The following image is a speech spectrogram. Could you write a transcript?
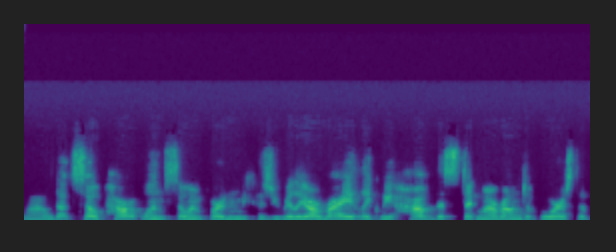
Wow, that's so powerful and so important because you really are right. Like we have this stigma around divorce of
